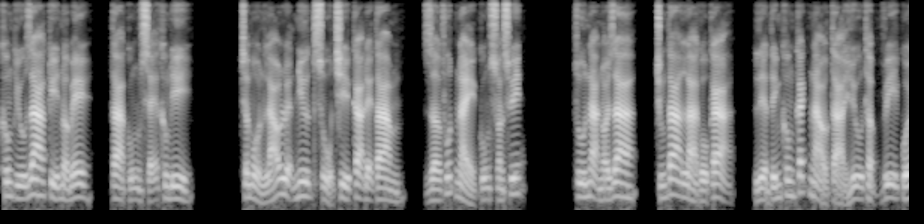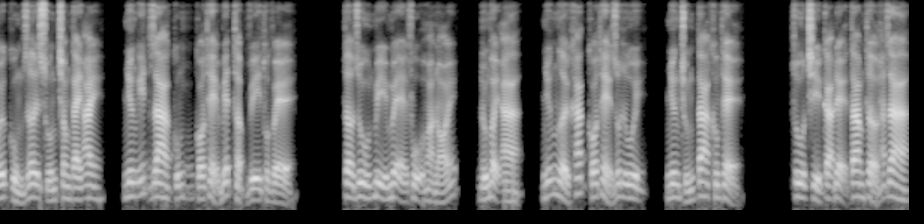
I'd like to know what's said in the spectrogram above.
Không cứu ra kỳ nb ta cũng sẽ không đi. Trầm ổn lão luyện như sủ chi ca đệ tam, giờ phút này cũng xoắn suýt dù nạ nói ra, chúng ta là gỗ cả, liền tính không cách nào tả hữu thập vi cuối cùng rơi xuống trong tay a i nhưng ít ra cũng có thể biết thập vi thuộc về. Tờ dù mỹ mệ phụ hòa nói, đúng vậy à những người khác có thể rút lui, nhưng chúng ta không thể dù chỉ cả đệ tam thở hát ra,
